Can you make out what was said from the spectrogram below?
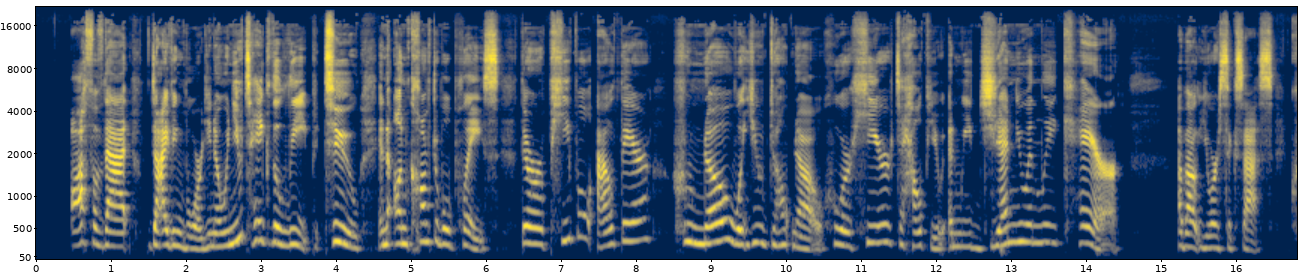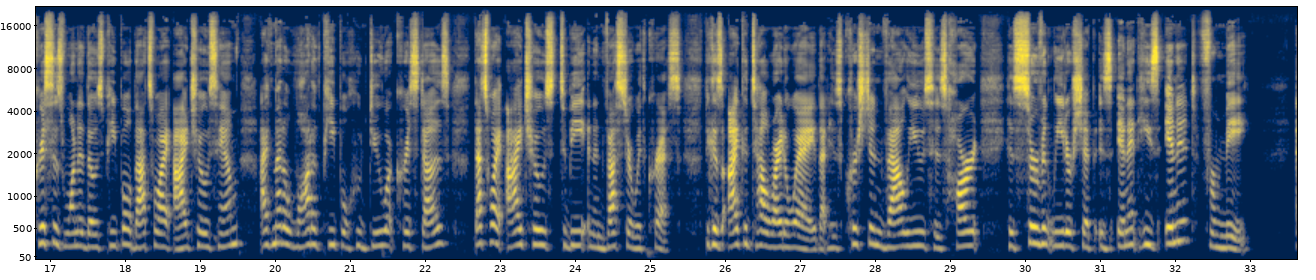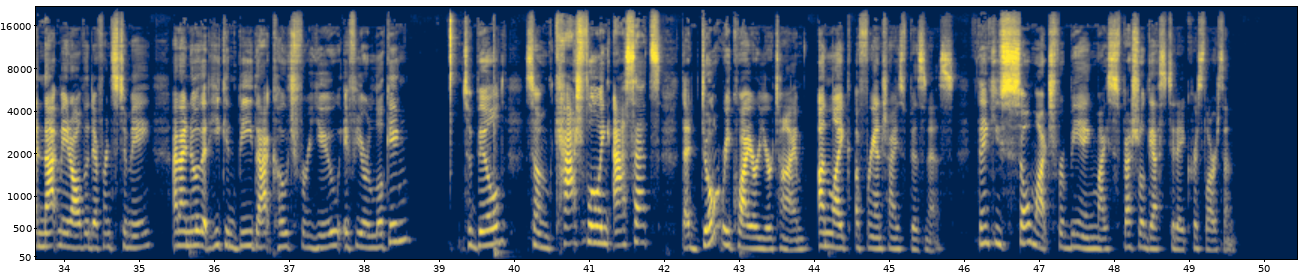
off of that diving board. You know, when you take the leap to an uncomfortable place, there are people out there who know what you don't know, who are here to help you, and we genuinely care about your success. Chris is one of those people. That's why I chose him. I've met a lot of people who do what Chris does. That's why I chose to be an investor with Chris because I could tell right away that his Christian values, his heart, his servant leadership is in it. He's in it for me. And that made all the difference to me. And I know that he can be that coach for you if you're looking to build some cash flowing assets that don't require your time, unlike a franchise business. Thank you so much for being my special guest today, Chris Larsen.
